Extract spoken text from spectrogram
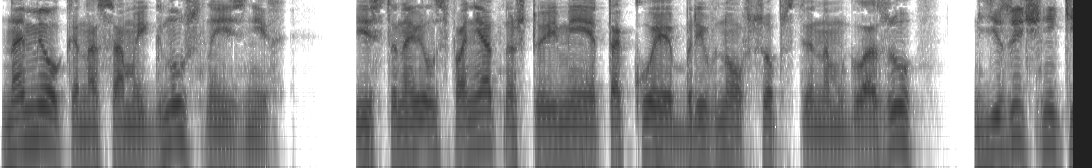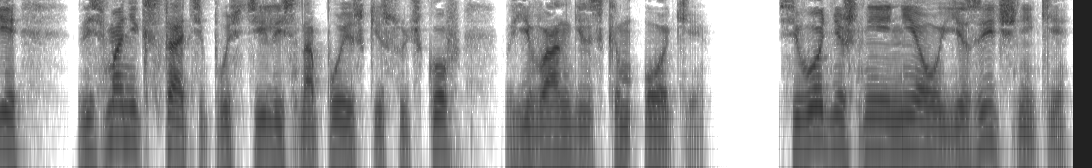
намека на самый гнусный из них, и становилось понятно, что, имея такое бревно в собственном глазу, язычники весьма не кстати пустились на поиски сучков в евангельском оке. Сегодняшние неоязычники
